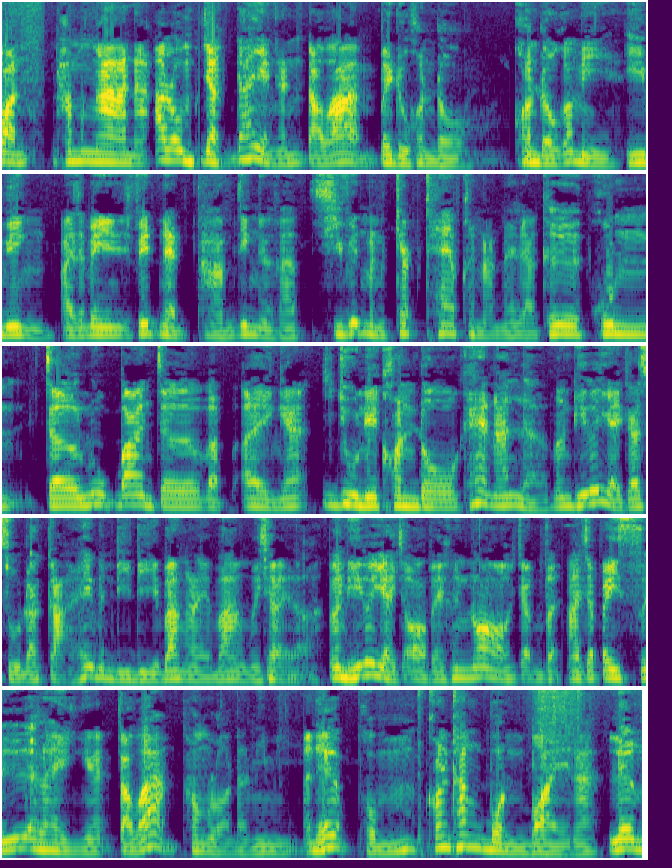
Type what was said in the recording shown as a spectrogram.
ก่อนทำงานนะอารมณ์อยากได้อย่างนั้นแต่ว่าไปดูคอนโด คอนโดก็มีที่วิ่ง อาจจะมีฟิตเนสถามจริงเหรอครับ ชีวิตมันแคบๆขนาดนั้นแหละคือ คุณเจอลูกบ้านเจอแบบอะไรเงี้ยอยู่ในคอนโดแค่นั้นเหรอบางทีก็อยากจะสูดอากาศให้มันดีๆบ้างอะไรบ้างไม่ใช่เหรอบางทีก็อยากจะออกไปข้างนอกจะอาจจะไปซื้ออะไรอย่างเงี้ยแต่ว่าท้องหลอดันไม่มี อันนี้ผมค่อนข้างบ่นบ่อยนะ เรื่อง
